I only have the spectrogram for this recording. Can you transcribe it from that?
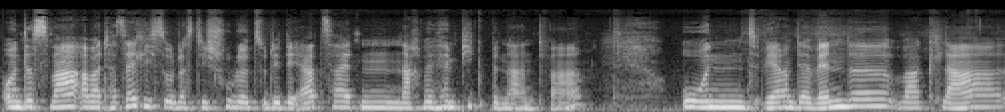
Und es war aber tatsächlich so, dass die Schule zu DDR-Zeiten nach Wilhelm Pieck benannt war. Und während der Wende war klar,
